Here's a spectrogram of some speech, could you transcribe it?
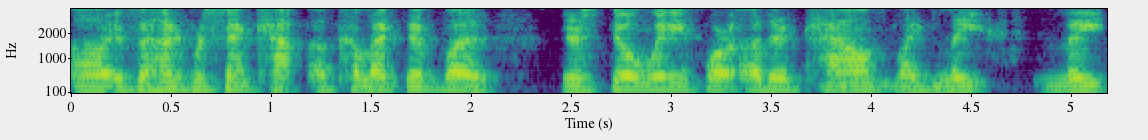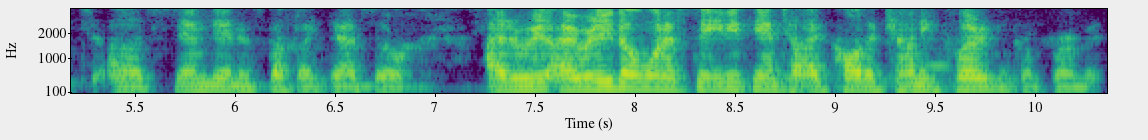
Uh, it's 100% uh, collected, but they're still waiting for other counts like late late uh, send in and stuff like that. So I re- I really don't want to say anything until I call the county clerk and confirm it.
